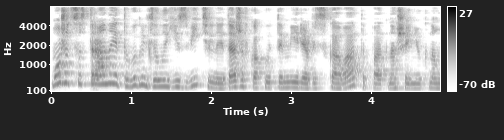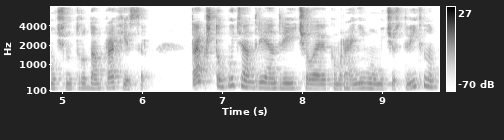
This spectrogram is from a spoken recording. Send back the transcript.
Может, со стороны это выглядело язвительно и даже в какой-то мере рисковато по отношению к научным трудам профессора. Так что, будь Андрей Андреевич человеком ранимым и чувствительным,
